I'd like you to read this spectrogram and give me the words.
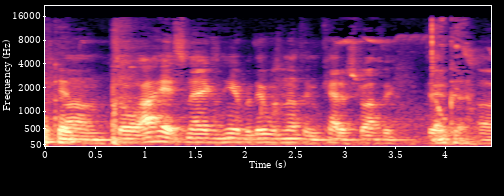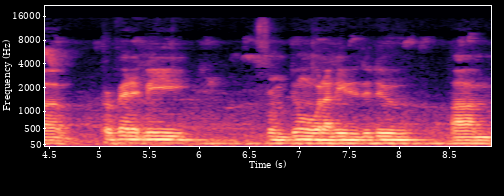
Okay. Um, so I had snags in here, but there was nothing catastrophic that Okay. uh, prevented me from doing what I needed to do. Um,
